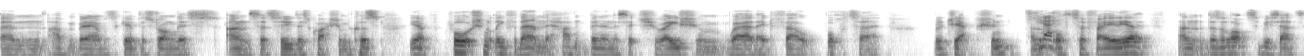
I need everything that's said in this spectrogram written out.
um haven't been able to give the strongest answer to this question because you know fortunately for them they hadn't been in a situation where they'd felt utter rejection and Yeah. utter failure and there's a lot to be said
